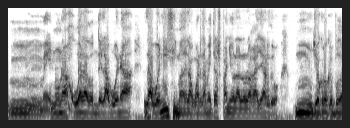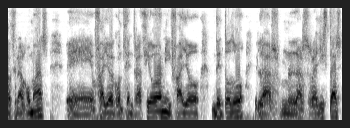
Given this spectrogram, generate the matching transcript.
mm, en una jugada donde la buena, la buenísima de la guardameta española Lola Gallardo, mm, yo creo que pudo hacer algo más. Eh, fallo de concentración y fallo de todo. Las, las rayistas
